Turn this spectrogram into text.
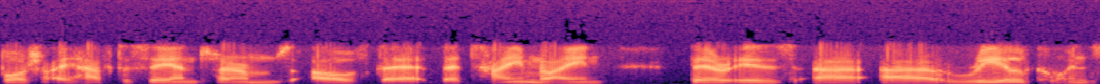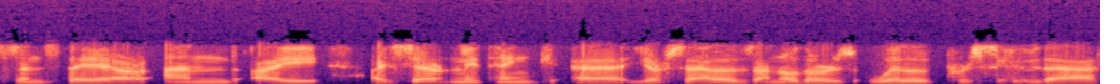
but I have to say in terms of the the timeline, there is a, a real coincidence there, and I, I certainly think uh, yourselves and others will pursue that.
